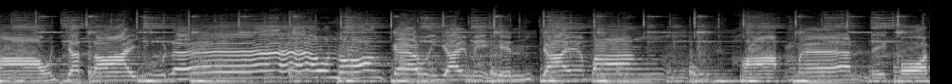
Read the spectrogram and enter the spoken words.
หาวจะตายอยู่แล้ว น้องแก้วใหญ่ไม่เห็นใจบ้าง หากแม้นได้กอด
